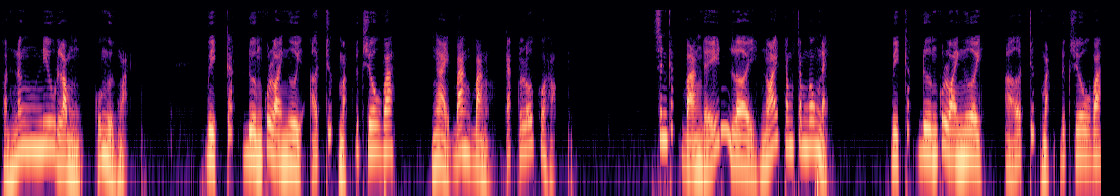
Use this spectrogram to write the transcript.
và nâng niu lòng của người ngoại? Vì các đường của loài người ở trước mặt Đức Giô Va, Ngài ban bằng các lối của họ. Xin các bạn để ý lời nói trong trăm ngôn này. Vì các đường của loài người ở trước mặt Đức Giô Va,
